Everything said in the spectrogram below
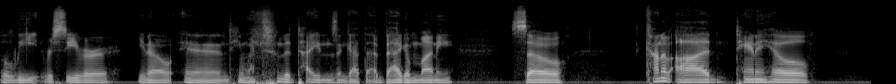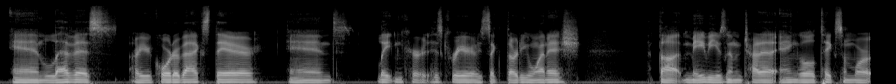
elite receiver, you know, and he went to the Titans and got that bag of money. So, kind of odd. Tannehill and Levis are your quarterbacks there, and Leighton Kurt, his career is like 31 ish. I thought maybe he was going to try to angle, take some more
